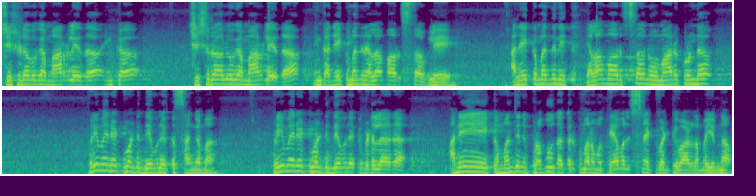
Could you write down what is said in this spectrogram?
శిష్యుడవుగా మారలేదా? ఇంకా శిశురాలుగా మారలేదా? ఇంకా అనేక మందిని ఎలా మారుస్తావులే? అనేక మందిని ఎలా మారుస్తావు? నువ్వు మారకుండా ప్రియమైనటువంటి దేవుని యొక్క సంగమ? ప్రియమైనటువంటి దేవుని యొక్క బిడలారా అనేక మందిని ప్రభు దగ్గరకు మనము తేవలసినటువంటి వాళ్ళమై ఉన్నాం.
